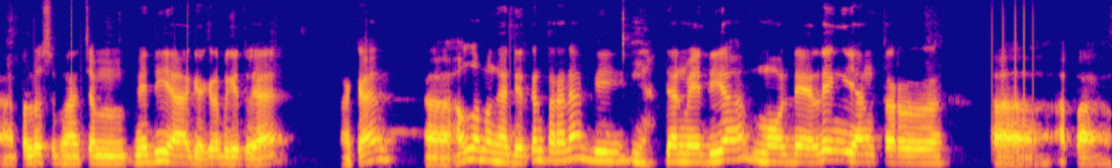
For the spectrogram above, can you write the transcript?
uh, perlu semacam media, kira-kira begitu ya. Maka uh, Allah menghadirkan para nabi Iya. dan media modeling yang ter uh, apa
